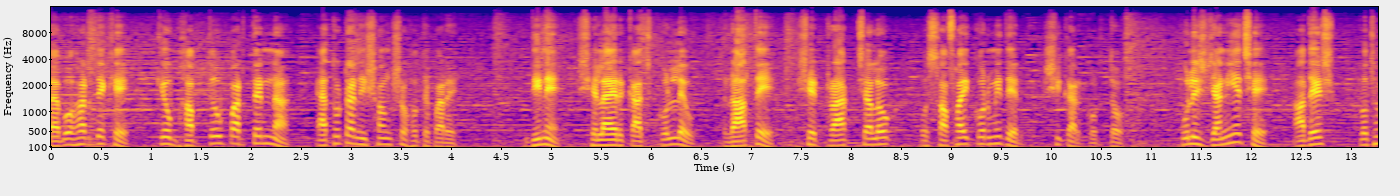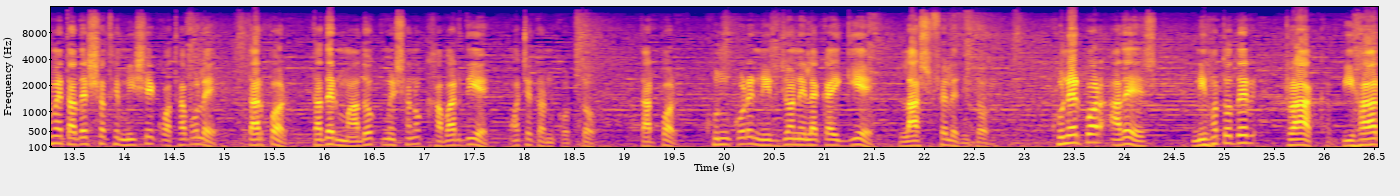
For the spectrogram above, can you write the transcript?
ব্যবহার দেখে কেউ ভাবতেও পারতেন না এতটা নৃশংস হতে পারে। দিনে সেলাইয়ের কাজ করলেও রাতে সে ট্রাক চালক ও সাফাই কর্মীদের শিকার করত। পুলিশ জানিয়েছে, আদেশ প্রথমে তাদের সাথে মিশে কথা বলে তারপর তাদের মাদক মেশানো খাবার দিয়ে অচেতন করত। তারপর খুন করে নির্জন এলাকায় গিয়ে লাশ ফেলে দিত। খুনের পর আদেশ নিহতদের ট্রাক বিহার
